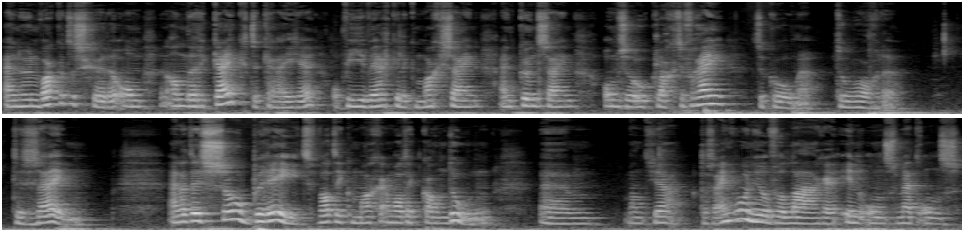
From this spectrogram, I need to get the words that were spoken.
en hun wakker te schudden om een andere kijk te krijgen op wie je werkelijk mag zijn en kunt zijn om zo klachtenvrij te komen, te worden, te zijn. En dat is zo breed wat ik mag en wat ik kan doen. Ehm, want ja, er zijn gewoon heel veel lagen in ons, met ons,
